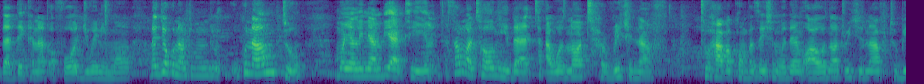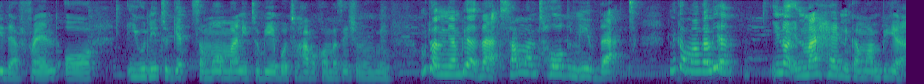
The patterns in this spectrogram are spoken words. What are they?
that they cannot afford you anymore. Mtu mtu someone told me that i was not rich enough to have a conversation with them or I was not rich enough to be their friend or you need to get some more money to be able to have a conversation with me. Mtu aliniambia that. Someone told me that. Nikamwangalia, you know, in my head nikamwambia,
